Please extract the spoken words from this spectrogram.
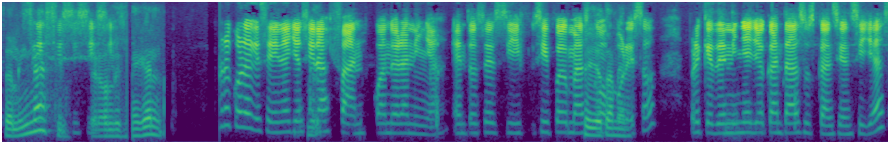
Selena Sí, sí, sí, pero sí. Luis Miguel no. Recuerdo que Selena yo sí era fan cuando era niña, entonces sí, sí fue más como por eso, porque de niña yo cantaba sus cancioncillas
